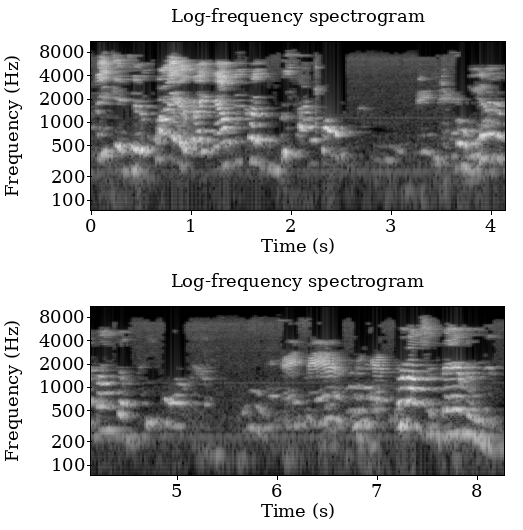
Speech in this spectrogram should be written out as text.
speaking to the choir right now because we got hope. Amen. But what about the people? Amen. We have What about your family members?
